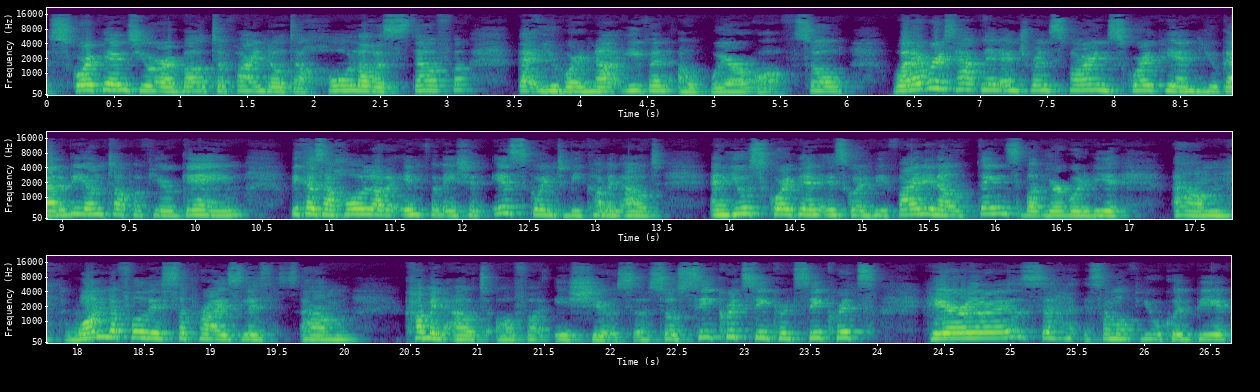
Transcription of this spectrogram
Scorpions, you're about to find out a whole lot of stuff that you were not even aware of. So whatever is happening and transpiring, Scorpion, you got to be on top of your game because a whole lot of information is going to be coming out and you, Scorpion, is going to be finding out things, but you're going to be um, wonderfully surprised um, coming out of uh, issues. So secrets, secrets, secrets here it is. Some of you could be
